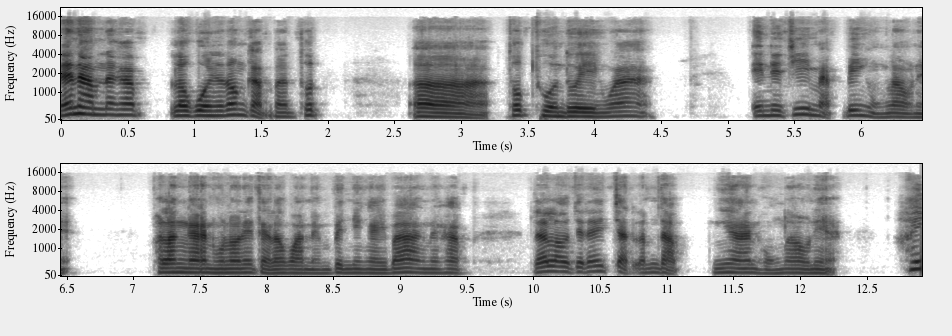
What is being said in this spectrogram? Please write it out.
แนะนำนะครับเราควรจะต้องกลับมาทดทบทวนตัวเองว่า energy mapping ของเราเนี่ย พลังงานของเราในแต่ละวันเนี่ยมันเป็นยังไงบ้างนะครับ แล้วเราจะได้จัดลำดับงานของเราเนี่ย ให้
